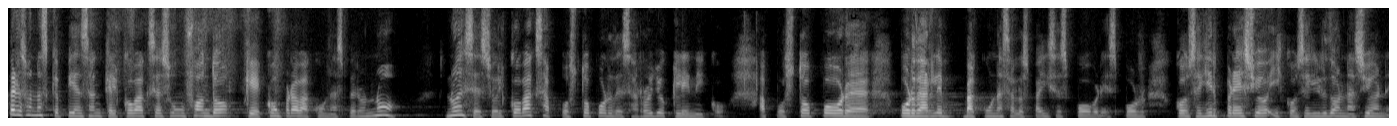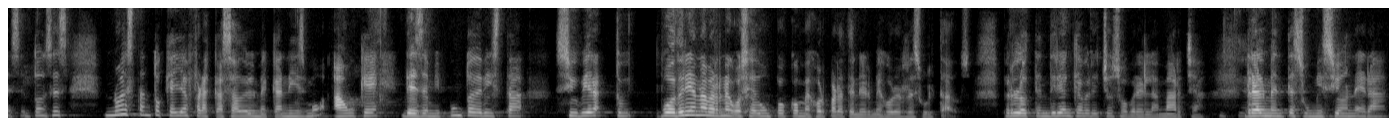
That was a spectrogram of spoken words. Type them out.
personas que piensan que el COVAX es un fondo que compra vacunas, pero no, no es eso. El COVAX apostó por desarrollo clínico, apostó por, eh, por darle vacunas a los países pobres, por conseguir precio y conseguir donaciones. Entonces, no es tanto que haya fracasado el mecanismo, aunque desde mi punto de vista, si hubiera, podrían haber negociado un poco mejor para tener mejores resultados, pero lo tendrían que haber hecho sobre la marcha. Realmente su misión era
